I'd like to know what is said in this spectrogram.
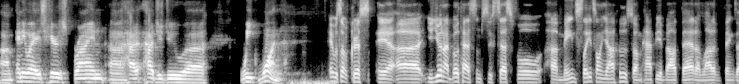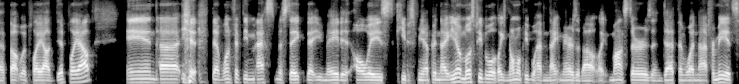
Um, anyways, here's Brian. Uh, how, how'd you do uh, week one? Hey, what's up, Chris? Yeah, uh, you, you, and I both had some successful uh, main slates on Yahoo, so I'm happy about that. A lot of the things I thought would play out did play out and uh, yeah, that 150 max mistake that you made it always keeps me up at night. You know most people like normal people have nightmares about like monsters and death and whatnot. For me it's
